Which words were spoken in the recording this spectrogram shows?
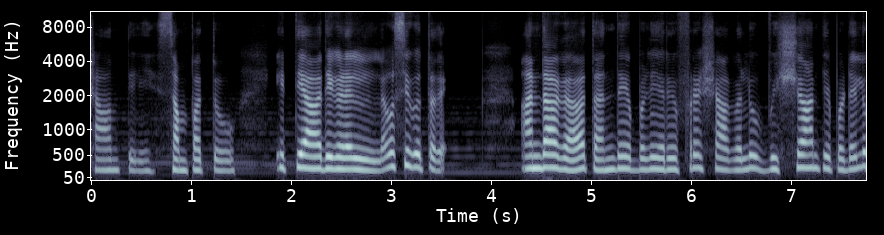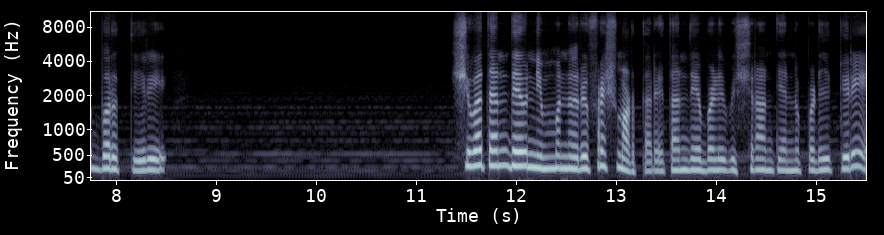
ಶಾಂತಿ, ಸಂಪತ್ತು ಇತ್ಯಾದಿಗಳೆಲ್ಲವೂ ಸಿಗುತ್ತದೆ. ಅಂದಾಗ ತಂದೆ ಬಳಿ ರಿಫ್ರೆಶ್ ಆಗಲು ವಿಶ್ರಾಂತಿ ಪಡೆಯಲು ಬರುತ್ತೀರಿ. ಶಿವ ತಂದೆಯು ನಿಮ್ಮನ್ನು ರಿಫ್ರೆಶ್ ಮಾಡ್ತಾರೆ. ತಂದೆಯ ಬಳಿ ವಿಶ್ರಾಂತಿಯನ್ನು ಪಡೆಯುತ್ತೀರಿ.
